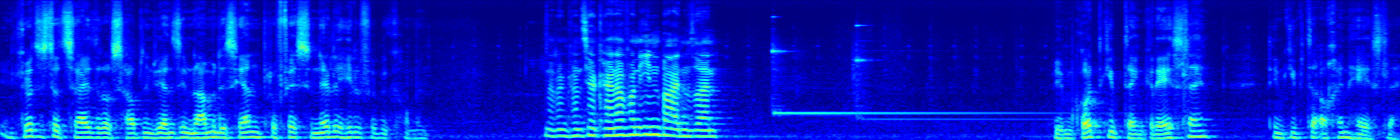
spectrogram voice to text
In kürzester Zeit, Rosshauptmann, werden Sie im Namen des Herrn professionelle Hilfe bekommen. Na, dann kann es ja keiner von Ihnen beiden sein. Wem Gott gibt ein Gräslein, dem gibt er auch ein Häslein.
